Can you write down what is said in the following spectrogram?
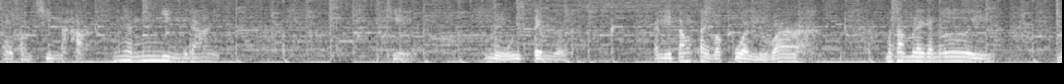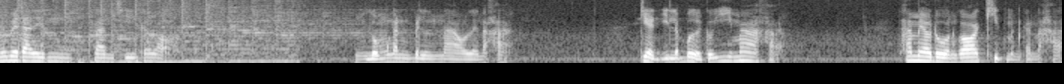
สองสามชิ้นนะคะไม่งั้นยิงไม่ได้ เค หนูเต็มเลย อันนี้ตั้งใส่มาป่วนหรือว่า มาทำอะไรกันเอ่ย ไม่ไปดันดันชี้กันหรอ ล้มกันเป็นนาวเลยนะคะ เกลียดอีระเบิดเก็อี้มากค่ะ ถ้าแมวโดนก็ขิดเหมือนกันนะคะ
